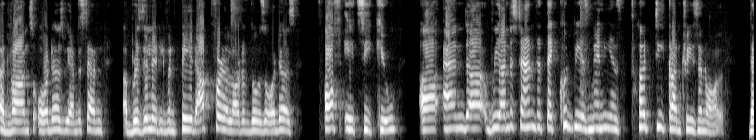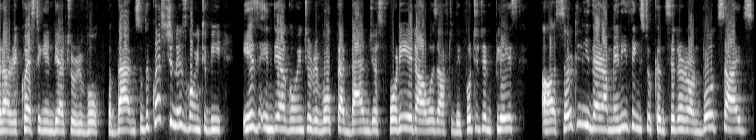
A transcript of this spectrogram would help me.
advance orders. We understand Brazil had even paid up for a lot of those orders of HCQ. Uh, and uh, we understand that there could be as many as 30 countries in all that are requesting India to revoke the ban. So the question is going to be is India going to revoke that ban just 48 hours after they put it in place? Uh, certainly, there are many things to consider on both sides.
